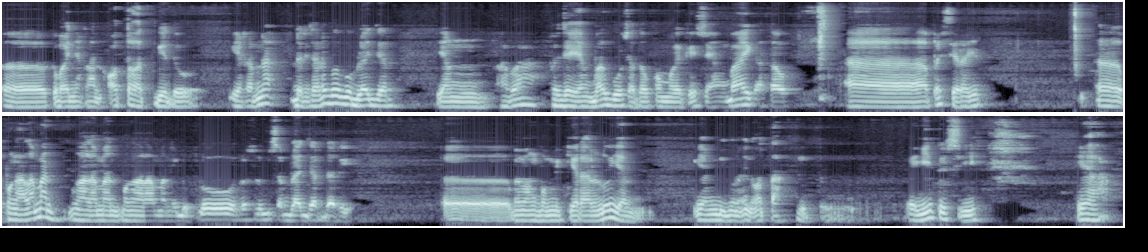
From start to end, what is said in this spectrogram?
uh, kebanyakan otot gitu. Ya karena dari sana gue gue belajar yang apa kerja yang bagus atau komunikasi yang baik atau uh, apa istilahnya uh, pengalaman pengalaman pengalaman hidup lu. Terus lu bisa belajar dari uh, memang pemikiran lu yang yang digunain otak gitu. Kayak gitu sih. Ya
